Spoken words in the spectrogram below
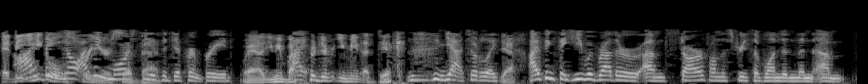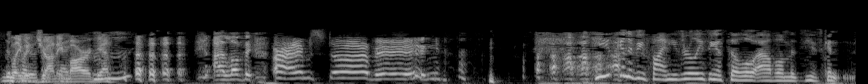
Uh, The I Eagles think no, I think Morrissey said that. is a different breed. Well, you mean by I- different? You mean a dick? yeah, totally. Yeah. I think that he would rather um, starve on the streets of London than um than Play with this Johnny. Marr again. Mhm. I love the. I'm starving. He's going to be fine. He's releasing a solo album. He's going.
